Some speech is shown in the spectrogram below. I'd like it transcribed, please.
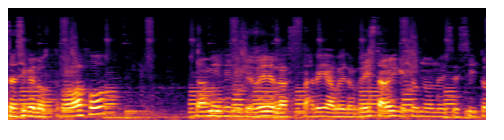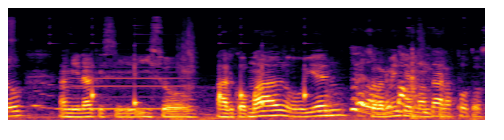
Así que los trabajos también tienen que ver las tareas. Bueno, esta vez que yo no necesito a mirar que si hizo algo mal o bien, Pero, solamente no. mandar las fotos.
